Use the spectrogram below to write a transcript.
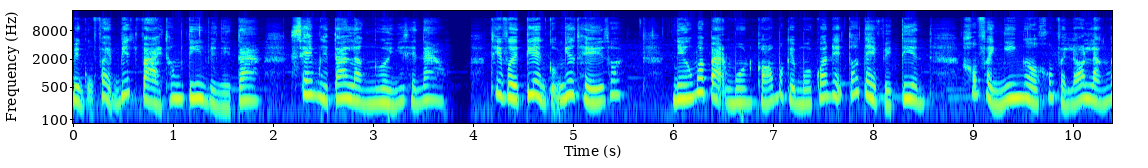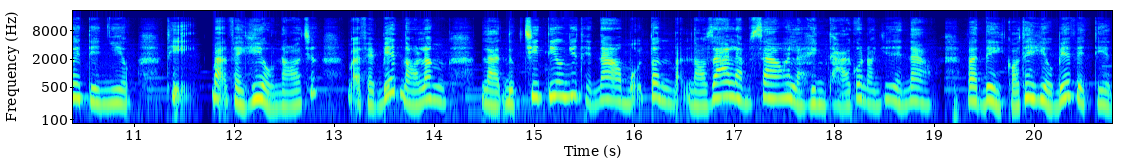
Mình cũng phải biết vài thông tin về người ta, xem người ta là người như thế nào. Thì với tiền cũng như thế thôi nếu mà bạn muốn có một cái mối quan hệ tốt đẹp với tiền, không phải nghi ngờ, không phải lo lắng về tiền nhiều, thì bạn phải hiểu nó chứ. Bạn phải biết nó là là được chi tiêu như thế nào, mỗi tuần bạn, nó ra làm sao hay là hình thái của nó như thế nào. Và để có thể hiểu biết về tiền,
